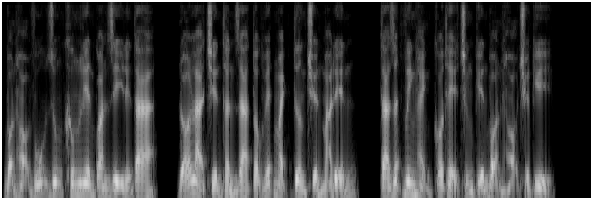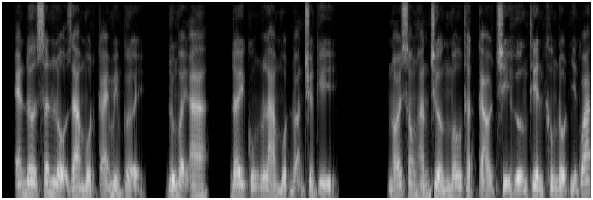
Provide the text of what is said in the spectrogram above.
Bọn họ vũ dung không liên quan gì đến ta, đó là chiến thần gia tộc huyết mạch tương truyền mà đến, ta rất vinh hạnh có thể chứng kiến bọn họ truyền kỳ. Anderson lộ ra một cái mỉm cười, đúng vậy a, đây cũng là một đoạn truyền kỳ. Nói xong hắn trường mâu thật cao chỉ hướng thiên không đột nhiên quát,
